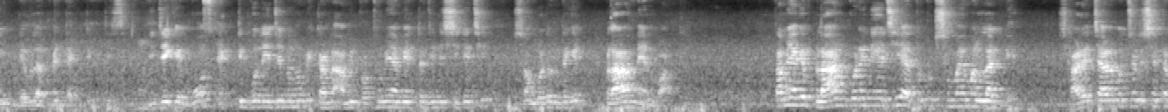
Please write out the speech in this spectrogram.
in development activities নিজেকে মোস্ট অ্যাক্টিভ বলে এই জন্য হবে, কারণ আমি প্রথমে আমি একটা জিনিস শিখেছি, সংগঠন থেকে প্ল্যান অ্যান্ড ওয়ার্ক তা আমি আগে প্ল্যান করে নিয়েছি, এতটুকু সময় আমার লাগবে। সাড়ে চার বছরে সেটা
